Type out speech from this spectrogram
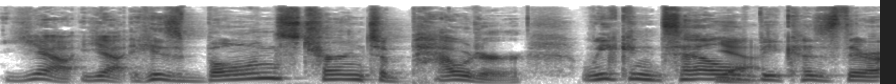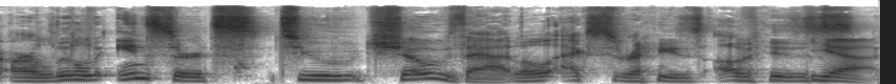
Yeah, yeah. His bones turn to powder. We can tell Yeah. because there are little inserts to show that little X-rays of his Yeah.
